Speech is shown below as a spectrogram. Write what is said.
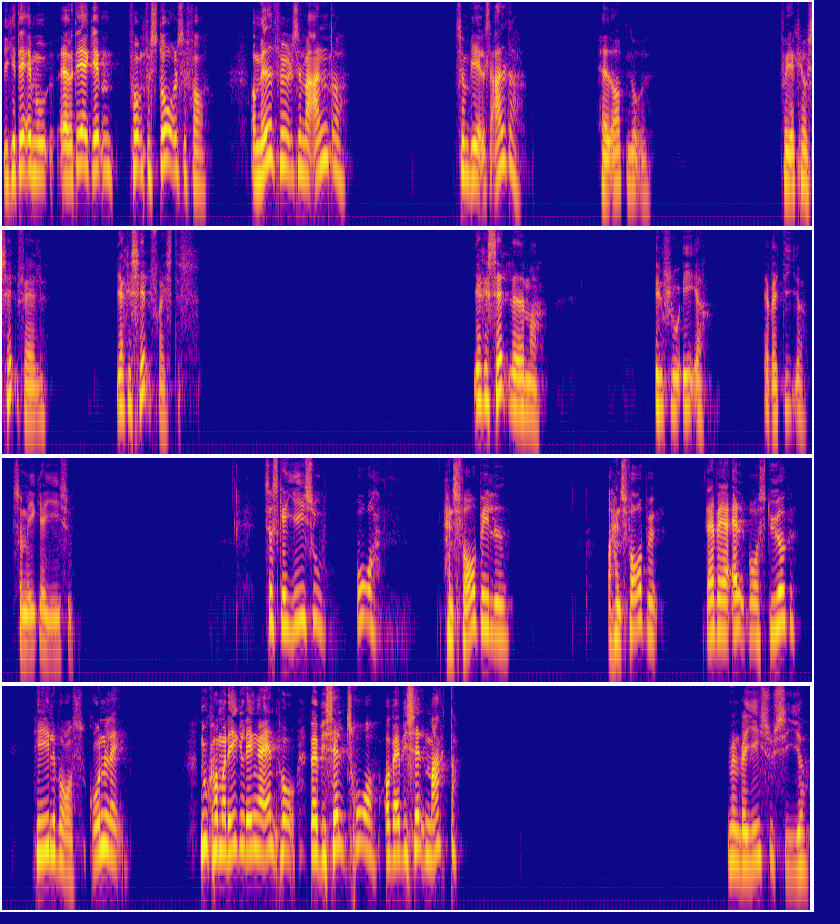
Vi kan derimod, eller derigennem få en forståelse for og medfølelse med andre, som vi ellers aldrig havde opnået. For jeg kan jo selv falde. Jeg kan selv fristes. Jeg kan selv lade mig influere af værdier, som ikke er Jesu. Så skal Jesu ord, hans forbillede og hans forbøn, der være al vores styrke, hele vores grundlag. Nu kommer det ikke længere an på, hvad vi selv tror og hvad vi selv magter. Men hvad Jesus siger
